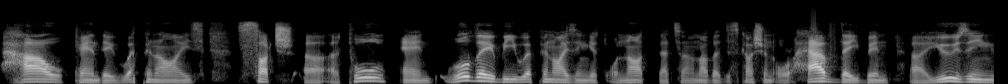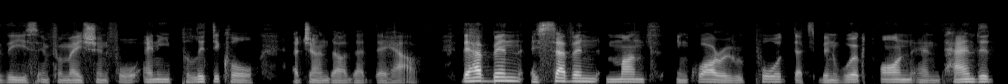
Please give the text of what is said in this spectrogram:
how can they weaponize such uh, a tool and will they be weaponizing it or not? That's another discussion or have they been uh, using this information for any political agenda that they have there have been a seven month inquiry report that's been worked on and handed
